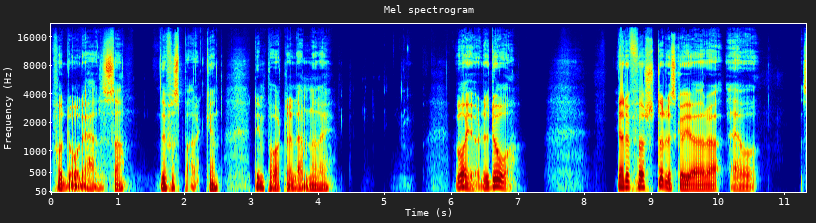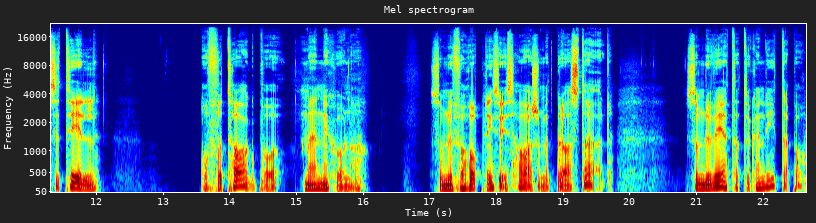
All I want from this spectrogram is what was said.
får dålig hälsa. Du får sparken. Din partner lämnar dig. Vad gör du då? Ja, det första du ska göra är att se till att få tag på människorna som du förhoppningsvis har som ett bra stöd. Som du vet att du kan lita på.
